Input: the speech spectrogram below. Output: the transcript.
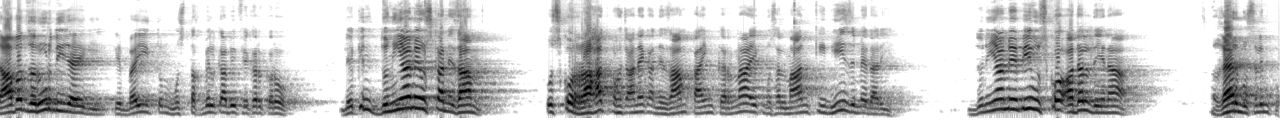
دعوت ضرور دی جائے گی کہ بھائی تم مستقبل کا بھی فکر کرو، لیکن دنیا میں اس کا نظام اس کو راحت پہنچانے کا نظام قائم کرنا ایک مسلمان کی بھی ذمہ داری ہے۔ دنیا میں بھی اس کو عدل دینا غیر مسلم کو،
